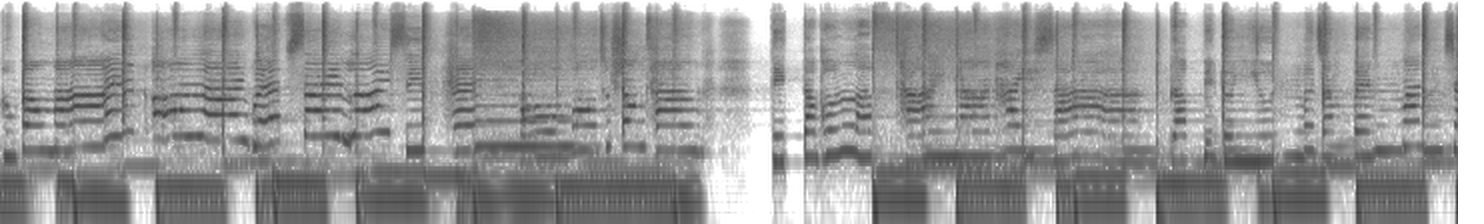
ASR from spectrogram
กลุ่มเป้าหมายออนไลน์เว็บไซต์หลายสิบแห่งโอโหทุกช่องทาง ติดตามผลลัพธ์ถ่ายงานให้สาปรับเปลี่ยนกลยุทธ์เมื่อจำเป็นมั่นใจ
